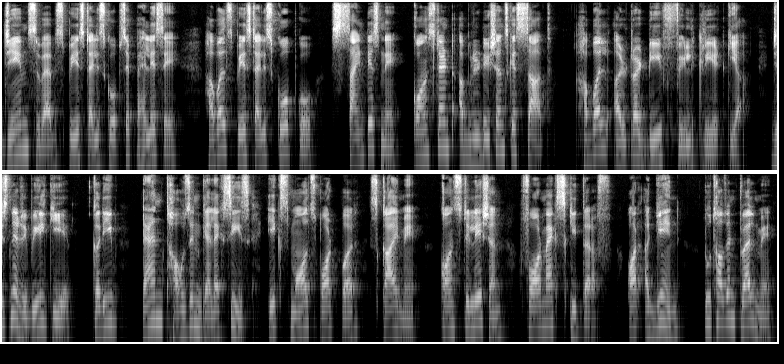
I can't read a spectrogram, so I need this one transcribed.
James Webb space telescope से पहले से हबल स्पेस टेलीस्कोप को साइंटिस्ट ने कांस्टेंट अपग्रेडेशन के साथ Hubble ultra deep field create किया, जिसने रिवील किए करीब टेन थाउज़ेंड गैलेक्सीज एक स्मॉल स्पॉट पर स्काई में कॉन्स्टिलेशन फॉर्मैक्स की तरफ़। और अगेन 2012 में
